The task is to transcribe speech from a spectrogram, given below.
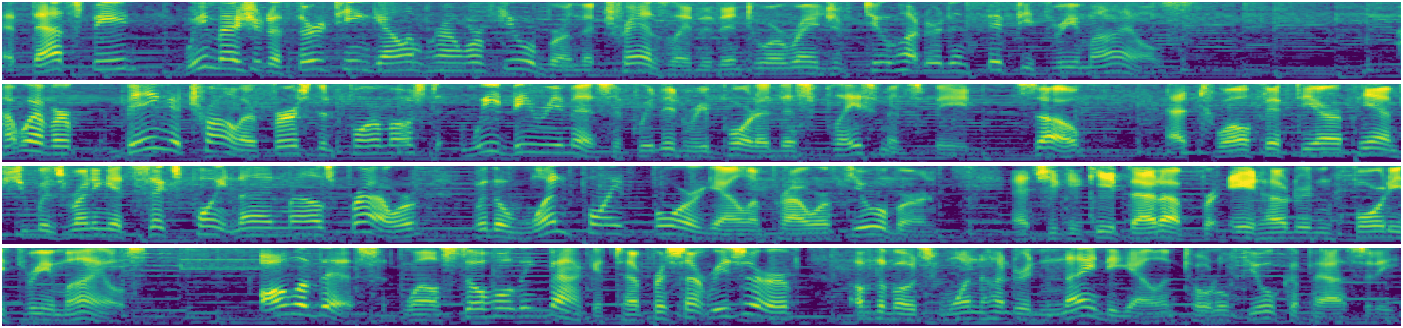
At that speed, we measured a 13 gallon per hour fuel burn that translated into a range of 253 miles. However, being a trawler first and foremost, we'd be remiss if we didn't report a displacement speed. So, at 1250 RPM, she was running at 6.9 miles per hour with a 1.4 gallon per hour fuel burn, and she could keep that up for 843 miles. All of this while still holding back a 10% reserve of the boat's 190 gallon total fuel capacity.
